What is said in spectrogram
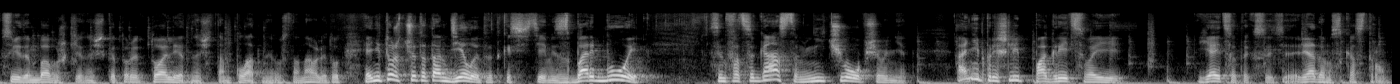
с видом бабушки, значит, которые туалет, значит, там платный устанавливают. Вот. И они тоже что-то там делают в этой экосистеме. С борьбой с инфо-цыганством ничего общего нет. Они пришли погреть свои яйца, так сказать, рядом с костром.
